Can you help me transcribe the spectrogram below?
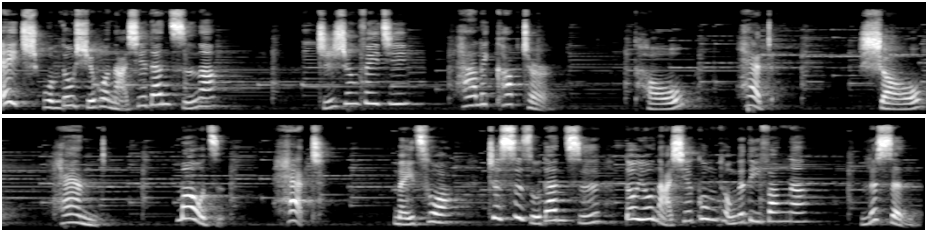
H 我们都学过哪些单词呢？直升飞机 helicopter，头 head，手 hand，帽子 hat。没错，这四组单词都有哪些共同的地方呢？Listen,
